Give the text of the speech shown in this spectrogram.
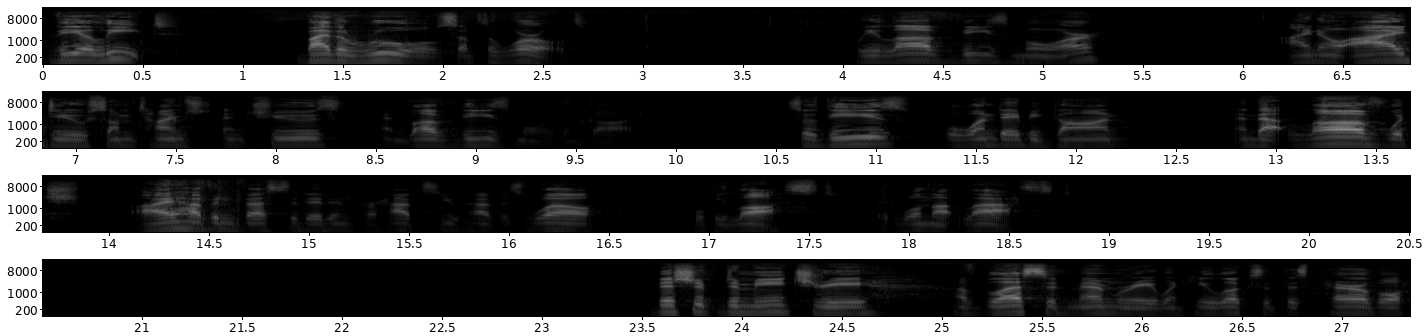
the elite by the rules of the world. We love these more. I know I do sometimes and choose and love these more than God. So these will one day be gone, and that love which I have invested in, and perhaps you have as well, will be lost. It will not last. Bishop Dimitri of blessed memory, when he looks at this parable,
